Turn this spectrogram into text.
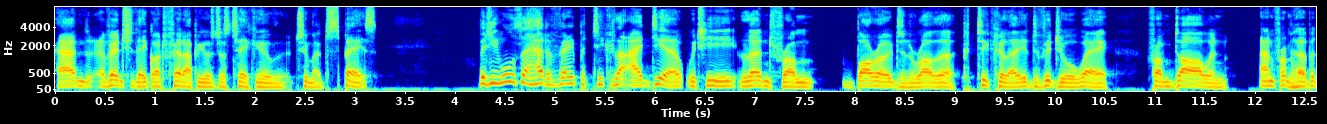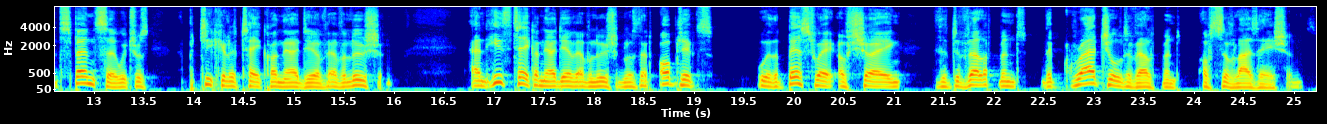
And eventually they got fed up. He was just taking over too much space. But he also had a very particular idea, which he learned from, borrowed in a rather particular individual way from Darwin and from Herbert Spencer, which was a particular take on the idea of evolution. And his take on the idea of evolution was that objects were the best way of showing the development, the gradual development of civilizations.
